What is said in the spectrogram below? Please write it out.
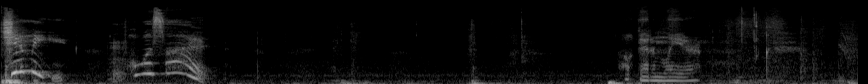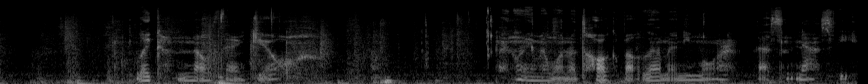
Jimmy! What was that? I'll get him later. Like, no, thank you. Want to talk about them anymore. That's nasty.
